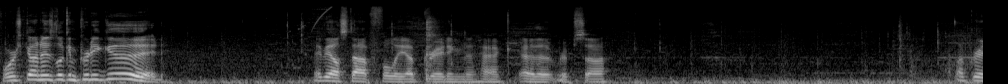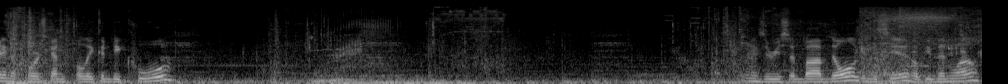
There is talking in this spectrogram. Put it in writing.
Force gun is looking pretty good. Maybe I'll stop fully upgrading the hack, uh, the ripsaw. Upgrading the force gun fully could be cool. Thanks, Arisa Bob Dole. Good to see you. Hope you've been well.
